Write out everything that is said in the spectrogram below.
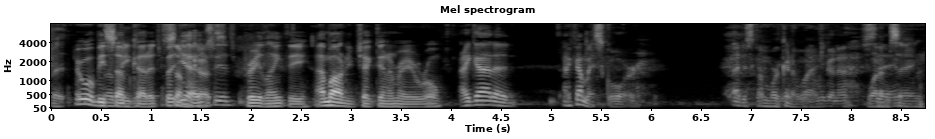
but There will be there'll some cuts, but some yeah, cuts. It's, it's pretty lengthy. I'm already checked in. I'm ready to roll. I got a, I got my score. I just I'm working away. I'm gonna what I'm saying.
